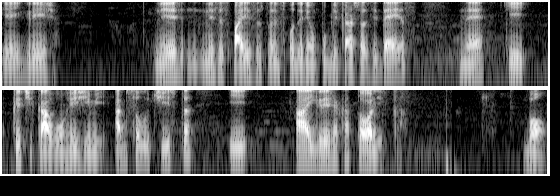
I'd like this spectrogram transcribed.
e a igreja. Nesses países eles poderiam publicar suas ideias, né, que criticavam o regime absolutista e a Igreja Católica. Bom,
